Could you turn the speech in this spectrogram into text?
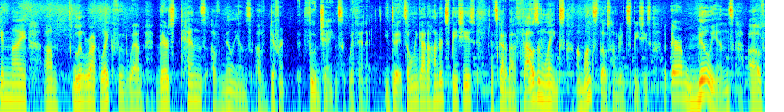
In my um, Little Rock Lake food web, there's tens of millions of different food chains within it. It's only got 100 species. It's got about 1,000 links amongst those 100 species, but there are millions of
